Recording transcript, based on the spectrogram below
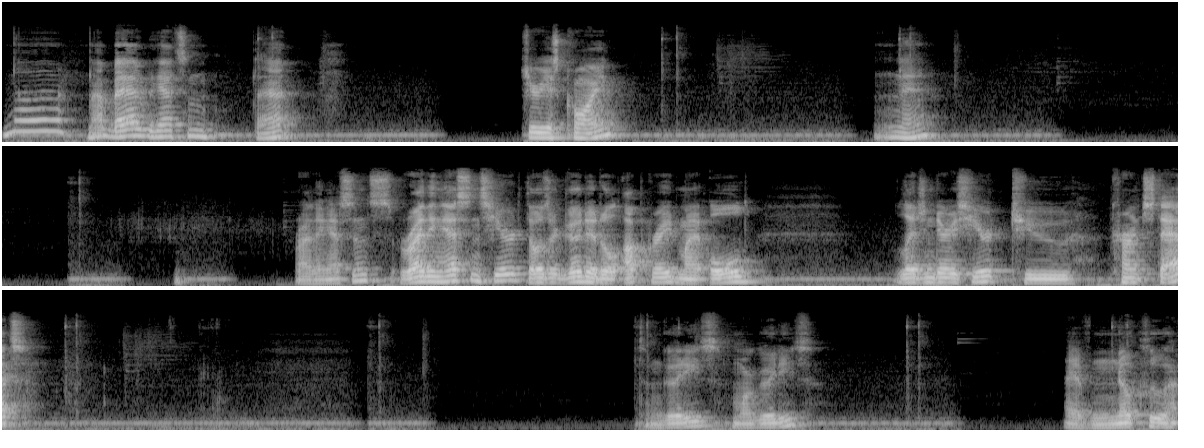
No, not bad. We got some that. Curious coin. Writhing Essence. Writhing Essence here, those are good. It'll upgrade my old legendaries here to current stats. Some goodies, more goodies. I have no clue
